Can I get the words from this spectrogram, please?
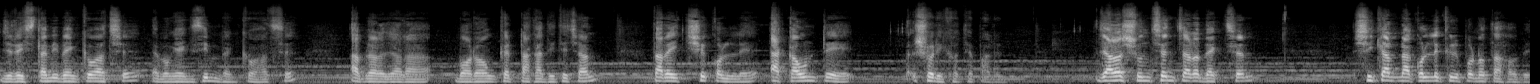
যেটা ইসলামী ব্যাংকেও আছে এবং এক্সিম ব্যাংকেও আছে। আপনারা যারা বড় অঙ্কের টাকা দিতে চান, তারা ইচ্ছে করলে অ্যাকাউন্টে শরিক হতে পারেন। যারা শুনছেন, যারা দেখছেন, স্বীকার না করলে কৃপণতা হবে।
